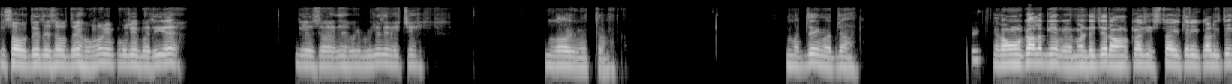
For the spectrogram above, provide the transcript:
ਤੇ ਸੌਦੇ ਤੇ ਸੌਦੇ ਹੋਣਗੇ ਪੂਰੇ ਵਧੀਆ ਦੇਖ ਸਕਦੇ ਹੋ ਵੀਡੀਓ ਦੇ ਵਿੱਚ ਲਓ ਜੀ ਮਿੱਤਰ ਮੱਝਾਂ ਹੀ ਮੱਝਾਂ ਰੌਣਕਾਂ ਲੱਗੀਆਂ ਪਈਆਂ ਮੰਡੀ 'ਚ ਰੌਣਕਾਂ ਜੀ 27 ਤਰੀਕ ਵਾਲੀ ਤੇ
